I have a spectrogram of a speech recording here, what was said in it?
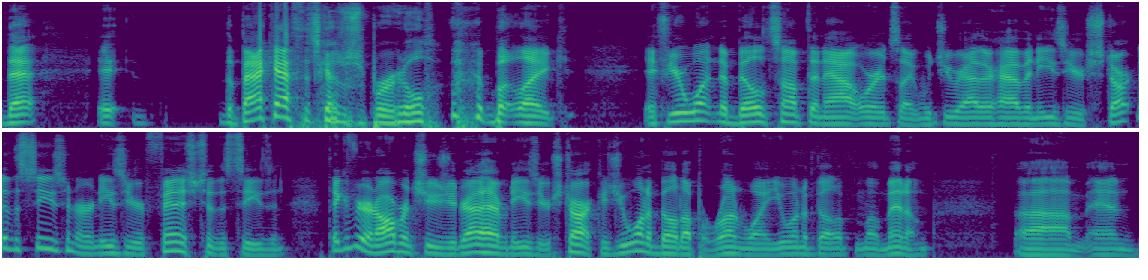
that it, the back half of the schedule is brutal, but like if you're wanting to build something out where it's like, would you rather have an easier start to the season or an easier finish to the season? I think if you're in Auburn shoes, you'd rather have an easier start because you want to build up a runway, you want to build up momentum, um, and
